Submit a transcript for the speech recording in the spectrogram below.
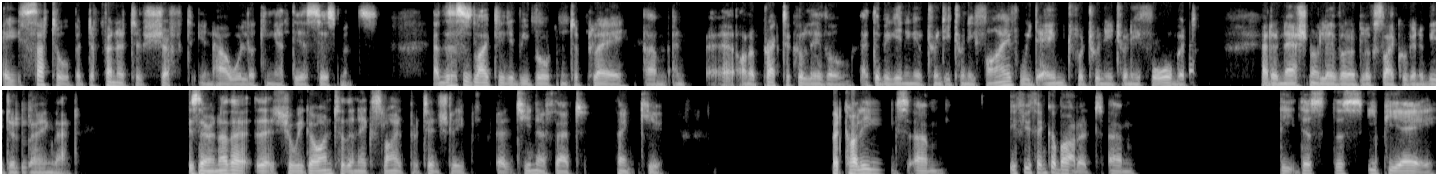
a subtle but definitive shift in how we're looking at the assessments. And this is likely to be brought into play um, and uh, on a practical level at the beginning of 2025. We'd aimed for 2024, but at a national level, it looks like we're going to be delaying that. Is there another? Uh, shall we go on to the next slide potentially, uh, Tina? If that, thank you. But colleagues, um, if you think about it, um, the this this EPA,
